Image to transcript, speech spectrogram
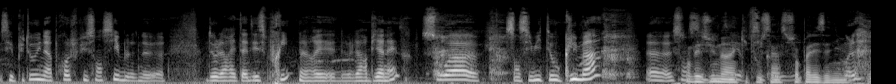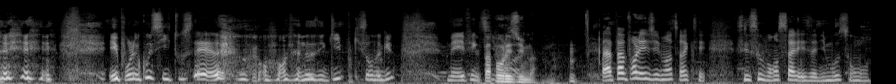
c'est plutôt une approche plus sensible de, de leur état d'esprit, de leur, de leur bien-être. Soit euh, sensibilité au climat. Euh, Ce sont des humains qui toussent, hein, ce ne sont pas les animaux. Voilà. Et pour le coup, s'ils toussaient, euh, on a nos équipes qui s'en occupent. Mais effectivement, pas pour les humains. ah, pas pour les humains, c'est vrai que c'est souvent ça. Les animaux sont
